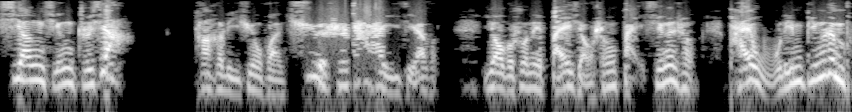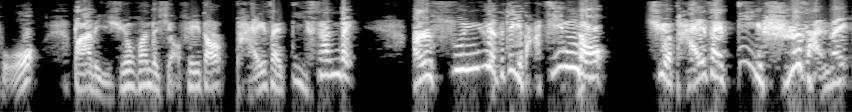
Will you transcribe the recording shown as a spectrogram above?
相形之下，他和李寻欢确实差一截子。要不说那白晓生、白先生排武林兵刃谱，把李寻欢的小飞刀排在第三位，而孙越的这把金刀却排在第十三位。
